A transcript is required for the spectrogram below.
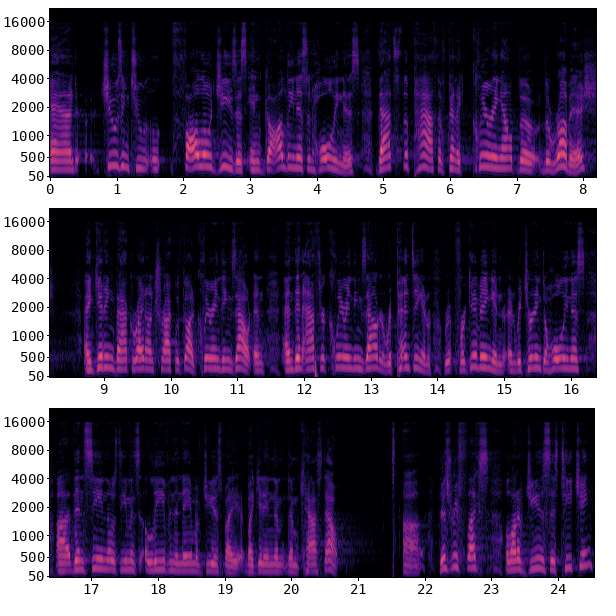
and choosing to follow Jesus in godliness and holiness, that's the path of kind of clearing out the, the rubbish and getting back right on track with God, clearing things out. And, and then after clearing things out and repenting and re- forgiving and, and returning to holiness, uh, then seeing those demons leave in the name of Jesus by, by getting them, them cast out. Uh, this reflects a lot of Jesus' teaching.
